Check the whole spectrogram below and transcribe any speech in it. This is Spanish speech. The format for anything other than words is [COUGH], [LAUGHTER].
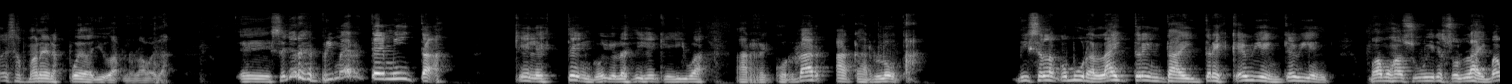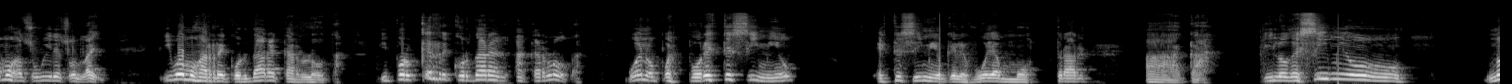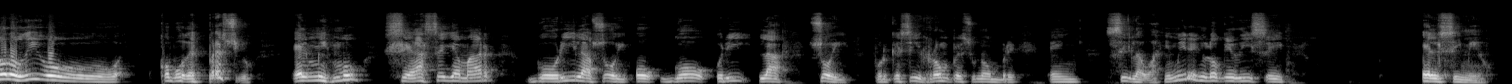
de esas maneras puede ayudarnos, la verdad. Eh, señores, el primer temita que les tengo, yo les dije que iba a recordar a Carlota. Dice la comuna, like 33, qué bien, qué bien. Vamos a subir esos likes, vamos a subir esos likes. Y vamos a recordar a Carlota. ¿Y por qué recordar a Carlota? Bueno, pues por este simio, este simio que les voy a mostrar acá. Y lo de simio no lo digo como desprecio. Él mismo se hace llamar gorila soy o gorila soy, porque sí rompe su nombre en sílabas. Y miren lo que dice el simio.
